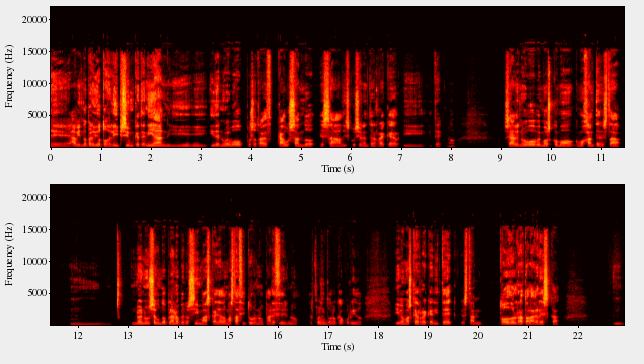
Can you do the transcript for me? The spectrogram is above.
eh, habiendo perdido todo el ipsium que tenían y, Ujú. y- y de nuevo, pues otra vez causando esa discusión entre Wrecker y, y Tech, ¿no? O sea, de nuevo vemos como, como Hunter está mm, no en un segundo plano, pero sí más callado, más taciturno, parece. ¿no? Después de todo lo que ha ocurrido. Y vemos que Wrecker y Tech están todo el rato a la gresca, mm,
